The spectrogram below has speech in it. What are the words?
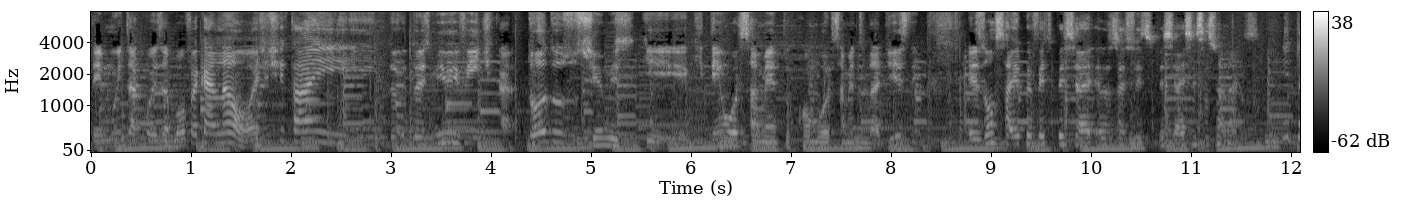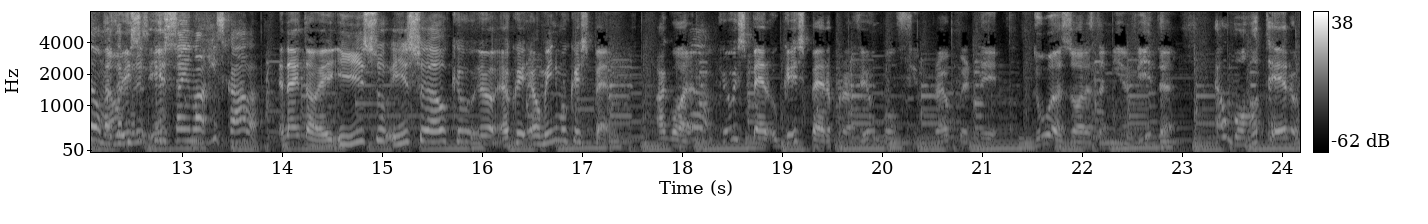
tem muita coisa boa. Eu falei, cara, não, a gente tá em, em 2020, cara. Todos os filmes que, que tem um orçamento como o orçamento da Disney, eles vão sair com efeitos especiais, os efeitos especiais sensacionais. Então, mas então, é isso, isso, isso sai em larga escala. Né, então, e isso, isso é o que eu, eu, é, o, é o mínimo que eu espero. Agora, ah. o que eu espero, o que eu espero para ver um bom filme, para eu perder duas horas da minha vida, é um bom roteiro.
